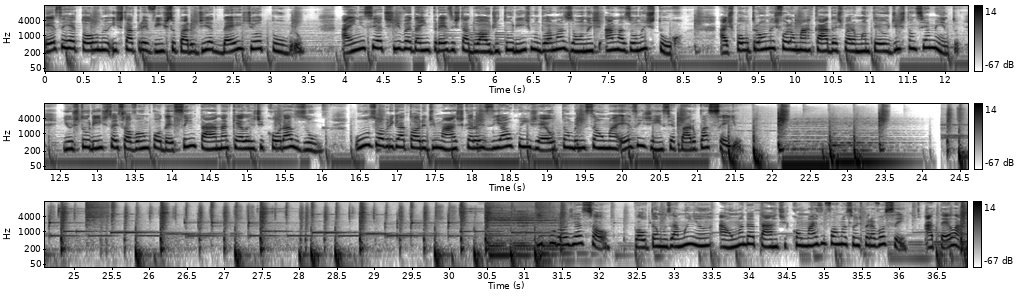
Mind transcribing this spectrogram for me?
Esse retorno está previsto para o dia 10 de outubro. A iniciativa é da empresa estadual de turismo do Amazonas, Amazonas Tour. As poltronas foram marcadas para manter o distanciamento e os turistas só vão poder sentar naquelas de cor azul. Uso obrigatório de máscaras e álcool em gel também são uma exigência para o passeio. E por hoje é só. Voltamos amanhã, à uma da tarde, com mais informações para você. Até lá!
